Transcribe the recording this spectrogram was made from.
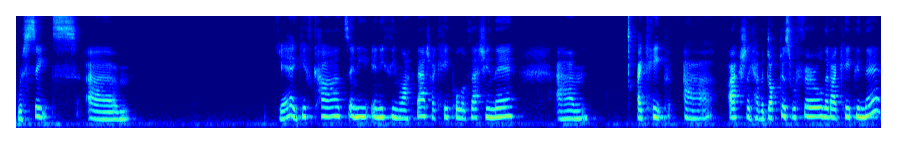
receipts, um, yeah, gift cards, any anything like that. I keep all of that in there. Um, I keep, uh, I actually have a doctor's referral that I keep in there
